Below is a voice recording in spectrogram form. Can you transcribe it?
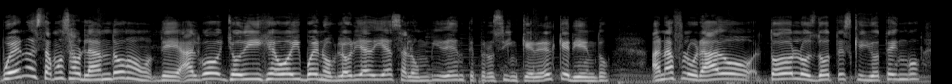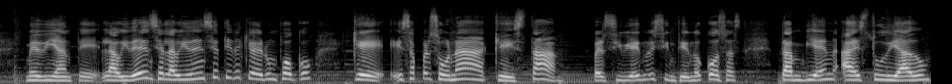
Bueno, estamos hablando de algo, yo dije hoy, bueno, Gloria Díaz, Salón Vidente, pero sin querer queriendo, han aflorado todos los dotes que yo tengo mediante la evidencia. La evidencia tiene que ver un poco que esa persona que está percibiendo y sintiendo cosas también ha estudiado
